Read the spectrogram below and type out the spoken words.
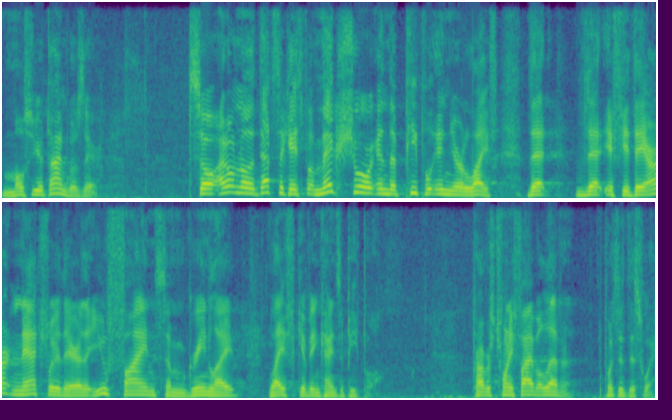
most of your time goes there. So I don't know that that's the case, but make sure in the people in your life that that if you, they aren't naturally there, that you find some green light, life-giving kinds of people. Proverbs 25, 11 puts it this way.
